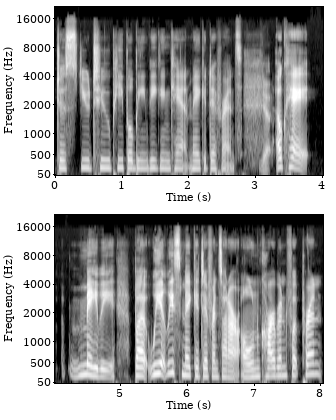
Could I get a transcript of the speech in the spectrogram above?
just you two people being vegan can't make a difference. Yeah. Okay, maybe, but we at least make a difference on our own carbon footprint.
